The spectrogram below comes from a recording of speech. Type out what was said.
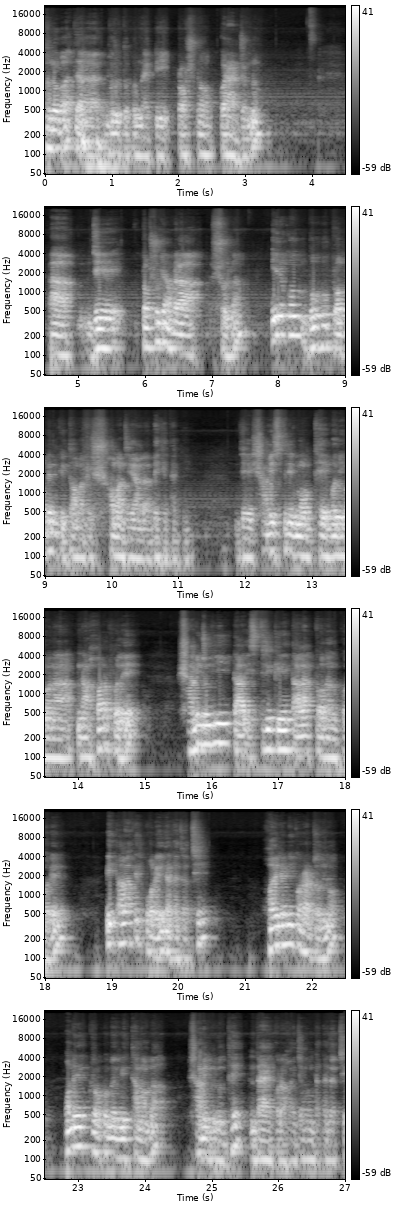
ধন্যবাদ গুরুত্বপূর্ণ একটি প্রশ্ন করার জন্য। যে প্রশ্নটি আমরা শুনলাম, এরকম বহু প্রবলেম কিন্তু আমাদের সমাজে আমরা দেখে থাকি। যে স্বামী স্ত্রীর মধ্যে বনিবনা না হওয়ার ফলে স্বামী যদি তার স্ত্রীকে তালাক প্রদান করেন, এই তালাকের পরে দেখা যাচ্ছে হয়রানি করার জন্য অনেক রকমের মিথ্যা মামলা স্বামীর বিরুদ্ধে দায়ের করা হয়। যেমন দেখা যাচ্ছে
